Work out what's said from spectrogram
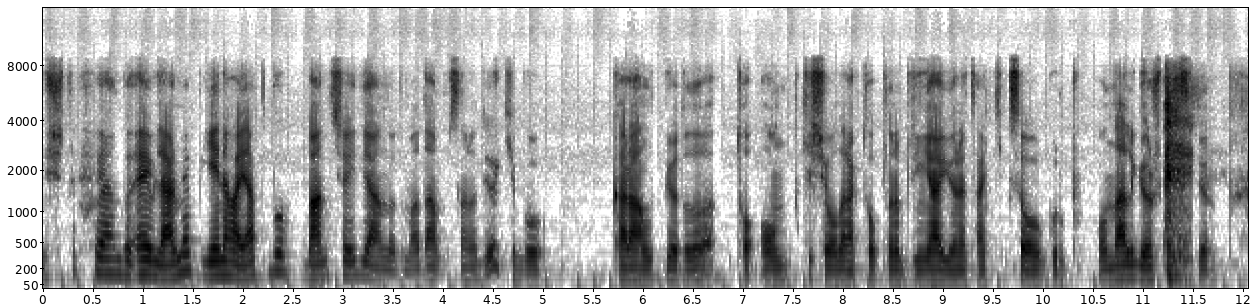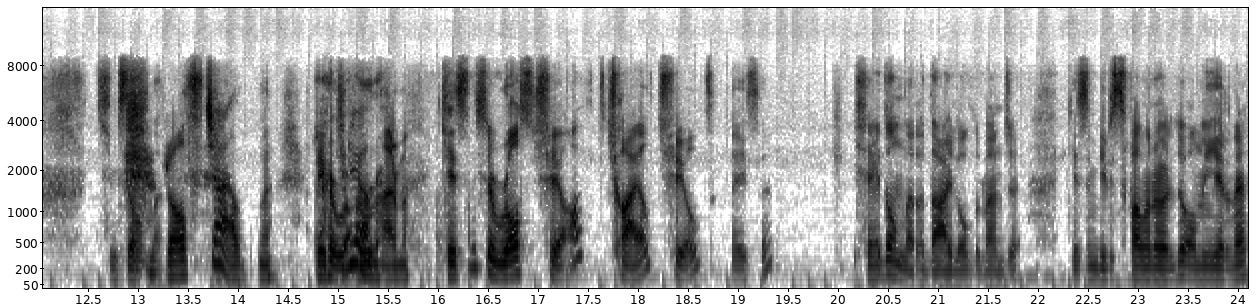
işte yani bu evler hep yeni hayat bu. Ben şey diye anladım. Adam sana diyor ki bu karanlık bir odada to- 10 kişi olarak toplanıp dünyayı yöneten kimse o grup. Onlarla görüşmek istiyorum. Kimse onlar. Rothschild mı? Reptilianlar mı? Kesin işte Rothschild, Child, Child neyse. Şey de onlara dahil oldu bence. Kesin birisi falan öldü. Onun yerine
